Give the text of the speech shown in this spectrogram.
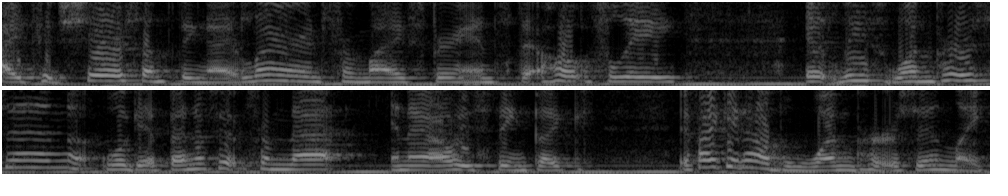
I could share something I learned from my experience that hopefully at least one person will get benefit from that. And I always think like if I could help one person, like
